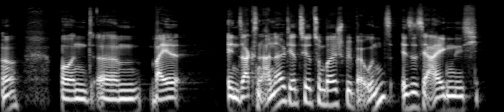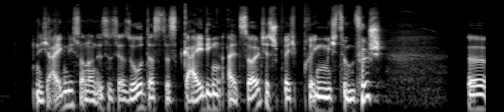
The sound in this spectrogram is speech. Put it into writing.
Ne? Und ähm, weil in Sachsen-Anhalt jetzt hier zum Beispiel bei uns ist es ja eigentlich, nicht eigentlich, sondern ist es ja so, dass das Guiding als solches, sprich bring mich zum Fisch, äh,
